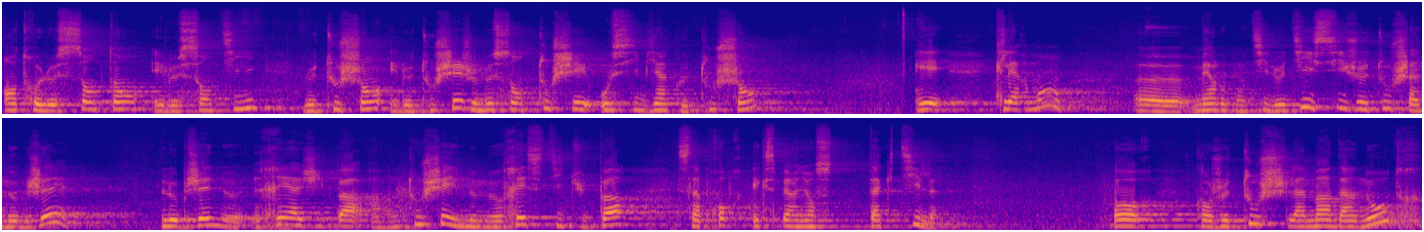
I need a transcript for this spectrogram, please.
entre le sentant et le senti, le touchant et le touché. Je me sens touché aussi bien que touchant. Et clairement, euh, Merleau-Ponty le dit, si je touche un objet, l'objet ne réagit pas à mon toucher, il ne me restitue pas sa propre expérience tactile. Or, quand je touche la main d'un autre,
